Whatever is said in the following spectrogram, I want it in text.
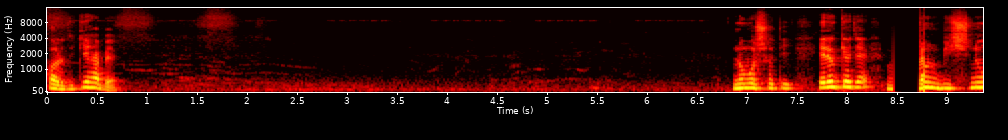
করদি কি হবে? নমস্বতী এরকম কি হচ্ছে? যেমন বিষ্ণু,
